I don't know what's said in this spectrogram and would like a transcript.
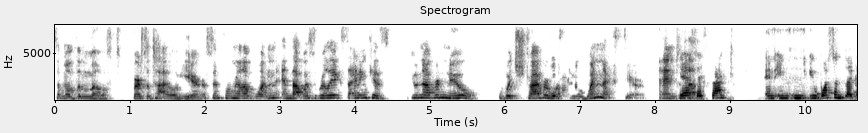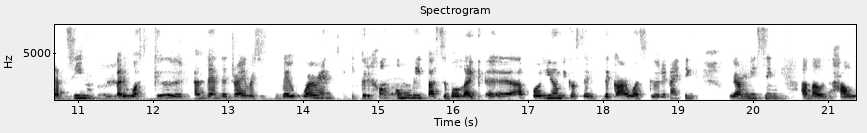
some of the most versatile years in Formula One. And that was really exciting because you never knew which driver was going to win next year. And Yes, uh, exactly. And in, in, it wasn't like a team but it was good, and then the drivers they weren't. It could only possible like uh, a podium because the, the car was good, and I think we are missing about how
